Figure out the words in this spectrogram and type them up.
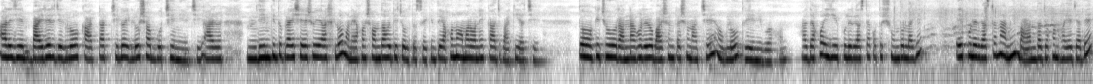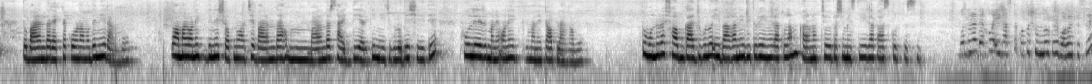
আর এই যে বাইরের যেগুলো কাঠ টাট ছিল, এগুলো সব গুছিয়ে নিয়েছি। আর দিন কিন্তু প্রায় শেষ হয়ে আসলো মানে এখন সন্ধ্যা হইতে চলতেছে, কিন্তু এখনও আমার অনেক কাজ বাকি আছে। তো কিছু রান্নাঘরেরও বাসন টাসন আছে, ওগুলোও ধুয়ে নিব এখন। আর দেখো, এই যে ফুলের গাছটা কত সুন্দর লাগে। এই ফুলের গাছটা না আমি বারান্দা যখন হয়ে যাবে, তো বারান্দার একটা কোরনার মধ্যে নিয়ে রাখব। তো আমার অনেক দিনের স্বপ্ন আছে বারান্দা বারান্দার সাইড দিয়ে আর কি নিচগুলো দিয়ে সিঁড়িতে ফুলের মানে অনেক মানে টাপ লাগাবো। তো বন্ধুরা সব গাছগুলো এই বাগানের ভিতরে এনে রাখলাম, কারণ হচ্ছে ওই পাশে মিস্ত্রিরা কাজ করতেছে। বন্ধুরা দেখো এই গাছটা কত সুন্দর করে বড় হইতেছে।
